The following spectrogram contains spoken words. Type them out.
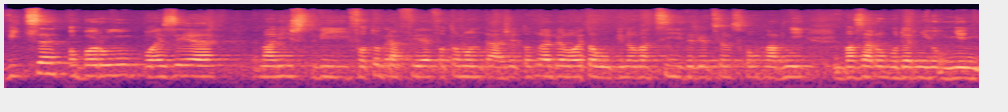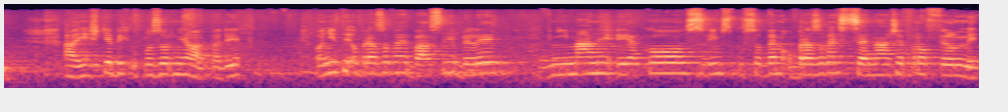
více oborů, poezie, malířství, fotografie, fotomontáže, tohle bylo tou inovací devětcelskou hlavní bazaru moderního umění. A ještě bych upozornila tady, oni ty obrazové básně byly vnímány i jako svým způsobem obrazové scénáře pro filmy.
